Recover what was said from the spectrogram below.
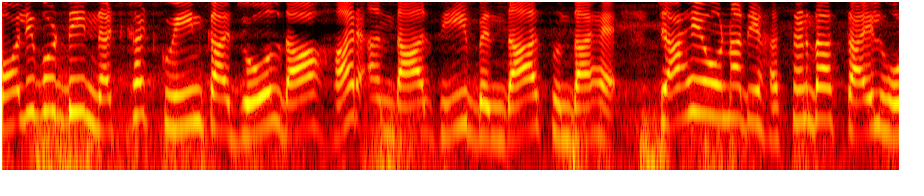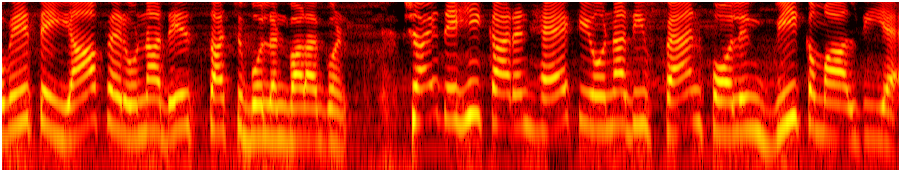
ਬਾਲੀਵੁੱਡ ਦੀ ਨਟਖਟ ਕੁਈਨ ਕਾਜੋਲ ਦਾ ਹਰ ਅੰਦਾਜ਼ ਹੀ ਬਿੰਦਾਸ ਹੁੰਦਾ ਹੈ। ਚਾਹੇ ਉਹ ਉਹਨਾਂ ਦੇ ਹੱਸਣ ਦਾ ਸਟਾਈਲ ਹੋਵੇ ਤੇ ਜਾਂ ਫਿਰ ਉਹਨਾਂ ਦੇ ਸੱਚ ਬੋਲਣ ਵਾਲਾ ਗੁਣ। ਸ਼ਾਇਦ ਇਹੀ ਕਾਰਨ ਹੈ ਕਿ ਉਹਨਾਂ ਦੀ ਫੈਨ ਫੋਲੋਇੰਗ ਵੀ ਕਮਾਲ ਦੀ ਹੈ।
